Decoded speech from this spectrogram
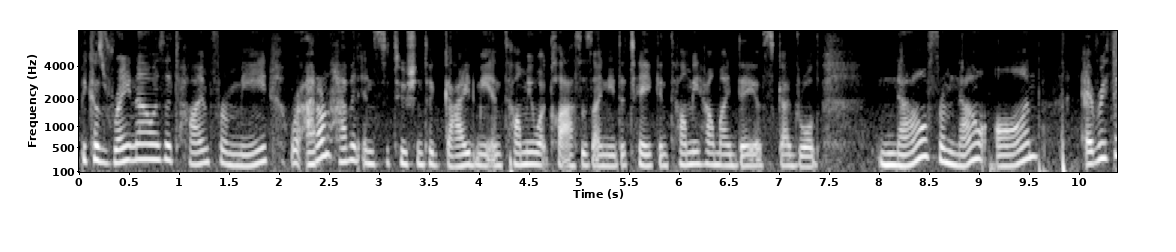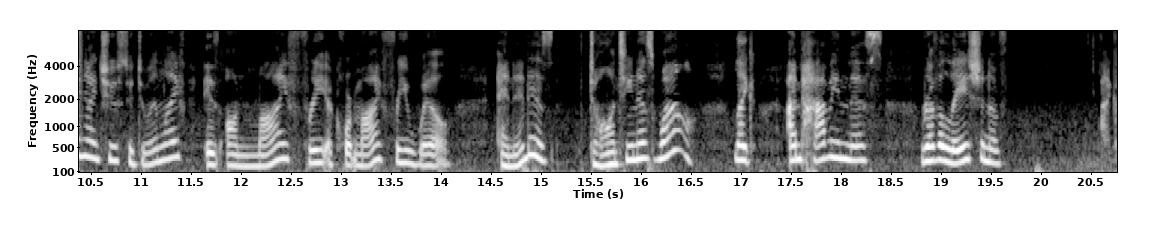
because right now is a time for me where I don't have an institution to guide me and tell me what classes I need to take and tell me how my day is scheduled. Now, from now on, everything I choose to do in life is on my free accord, my free will. And it is daunting as well. Like, I'm having this revelation of like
